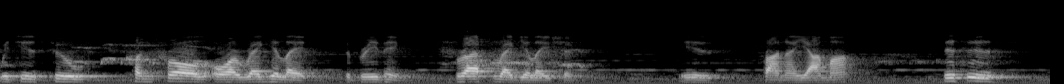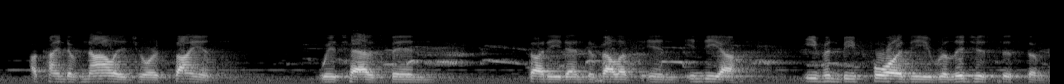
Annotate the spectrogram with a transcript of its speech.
which is to control or regulate the breathing. Breath regulation is pranayama. This is a kind of knowledge or science which has been studied and developed in India even before the religious system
